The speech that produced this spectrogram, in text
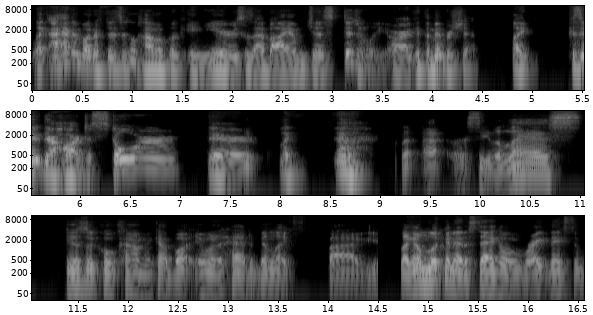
Like I haven't bought a physical comic book in years because I buy them just digitally or I get the membership. Like because they're they're hard to store. They're like, ugh. Uh, let's see, the last physical comic I bought, it would have had to been like five years. Like I'm looking at a stack of them right next to me,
